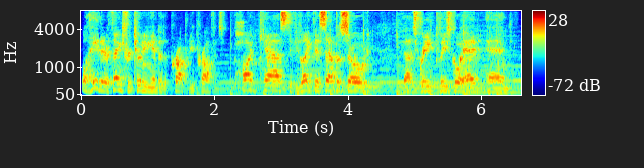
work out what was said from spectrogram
Well, hey there. Thanks for tuning into the Property Profits podcast. If you like this episode, that's great. Please go ahead and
